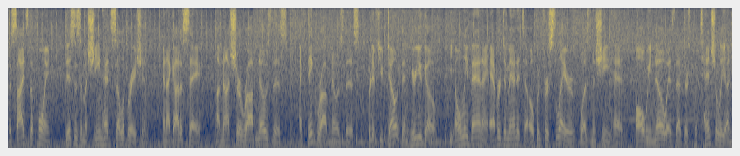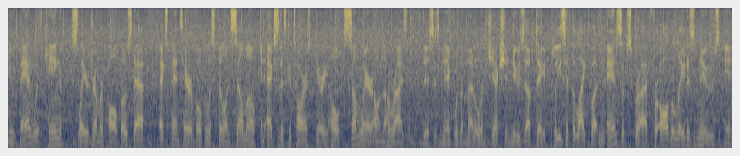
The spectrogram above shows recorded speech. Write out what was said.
Besides the point, this is a Machine Head celebration, and I gotta say, I'm not sure Rob knows this. I think Rob knows this, but if you don't, then here you go. The only band I ever demanded to open for Slayer was Machine Head. All we know is that there's potentially a new band with King, Slayer drummer Paul Bostaph, ex Pantera vocalist Phil Anselmo, and Exodus guitarist Gary Holt somewhere on the horizon. This is Nick with a Metal Injection news update. Please hit the like button and subscribe for all the latest news in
